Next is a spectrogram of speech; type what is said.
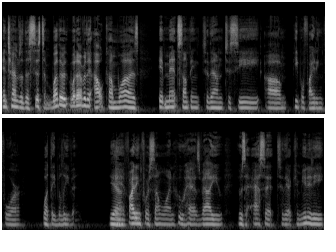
in terms of the system. Whether whatever the outcome was, it meant something to them to see um, people fighting for what they believe in. Yeah. And fighting for someone who has value, who's an asset to their community,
